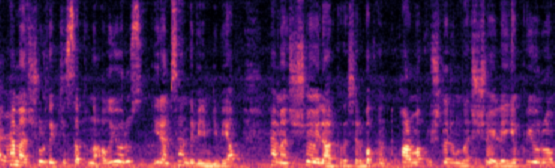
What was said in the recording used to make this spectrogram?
Evet. Hemen şuradaki sapını alıyoruz. İrem sen de benim gibi yap. Hemen şöyle arkadaşlar bakın parmak uçlarımla şöyle yapıyorum.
